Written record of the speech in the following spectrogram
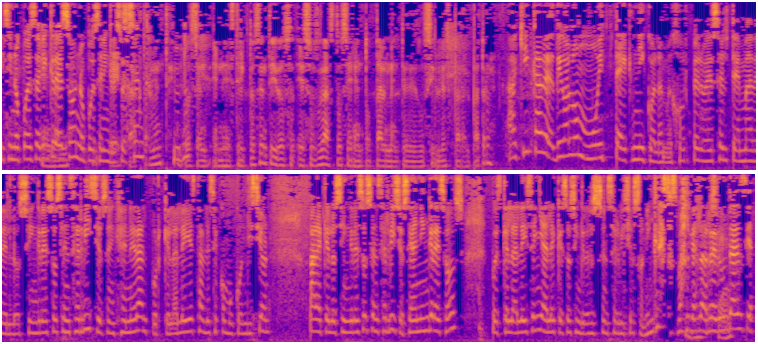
Y si no puede ser ingreso, no puede ser ingreso Exactamente. Entonces, en, estricto sentido, esos gastos serían totalmente deducibles para el patrón. Aquí cabe, digo algo muy técnico a lo mejor, pero es el tema de los ingresos en servicios en general, porque la ley establece como condición para que los ingresos en servicios sean ingresos, pues que la ley señale que esos ingresos en servicios son ingresos, valga la redundancia.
